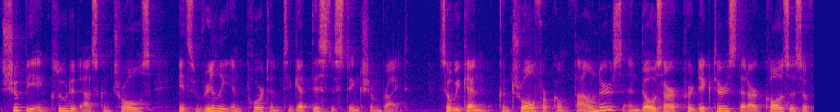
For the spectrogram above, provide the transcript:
should be included as controls, it's really important to get this distinction right. So we can control for confounders, and those are predictors that are causes of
